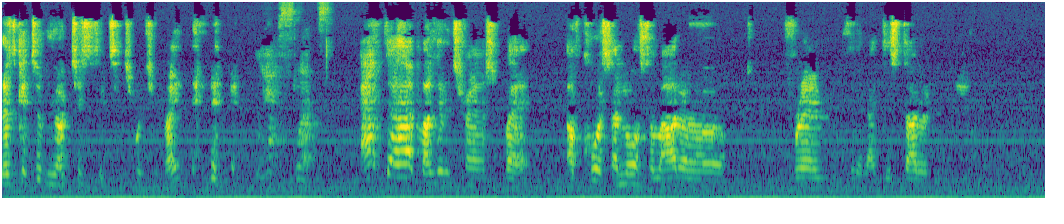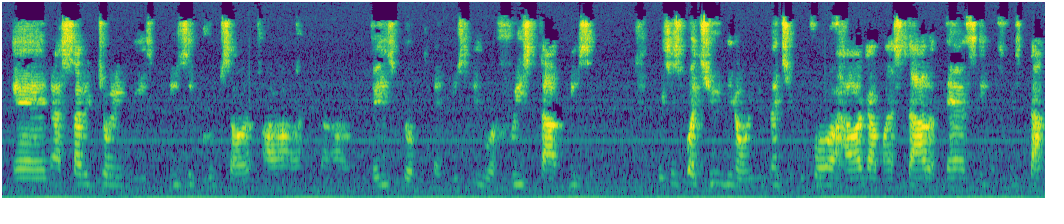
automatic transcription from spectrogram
let's get to the artistic situation, right? yes, let's. After I had my liver transplant, of course, I lost a lot of friends, and I just started new. and I started joining these music groups on, on um, Facebook, and usually were freestyle music, which is what you you know you mentioned before how I got my style of dancing freestyle.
